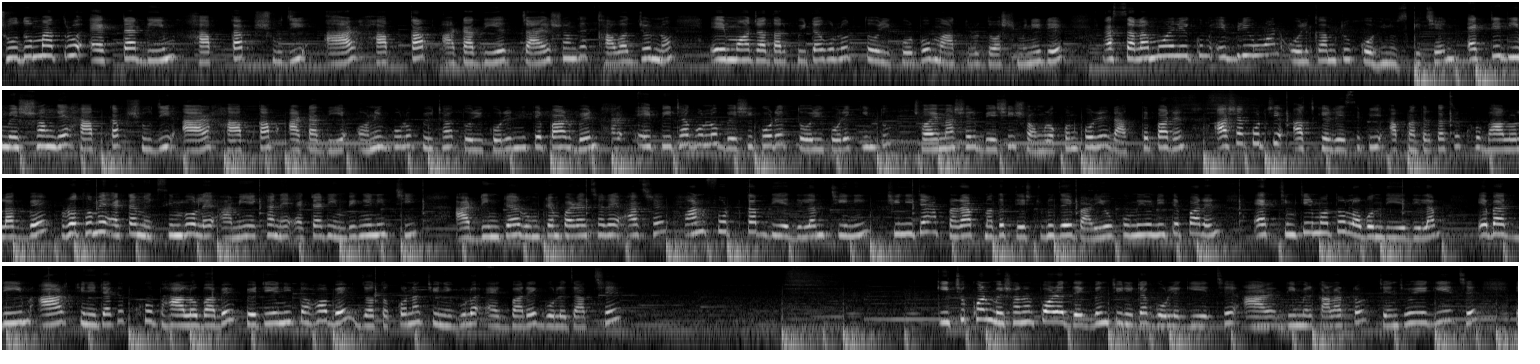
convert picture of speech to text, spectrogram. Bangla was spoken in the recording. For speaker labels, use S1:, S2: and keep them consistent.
S1: শুধুমাত্র একটা ডিম, হাফ কাপ সুজি আর হাফ কাপ আটা দিয়ে চায়ের সঙ্গে খাওয়ার জন্য এই মজাদার পিঠাগুলো তৈরি করব মাত্র 10 মিনিটে। আসসালামু আলাইকুম everyone, welcome to Kohinur's kitchen. একটি ডিমের সঙ্গে হাফ কাপ সুজি আর হাফ কাপ আটা দিয়ে অনেকগুলো পিঠা তৈরি করে নিতে পারবেন। আর এই পিঠাগুলো বেশি করে তৈরি করে কিন্তু ছয় মাসের বেশি সংরক্ষণ করে রাখতে পারেন। আশা করছি আজকের রেসিপি আপনাদের কাছে খুব ভালো লাগবে। প্রথমে একটা মিক্সিং বলে আমি এখানে একটা ডিম ভেঙে নিচ্ছি। আর ডিমটা রুম টেম্পারেচারে আছে। ওয়ান ফোর্থ কাপ দিয়ে দিলাম চিনি। চিনিটা আপনারা আপনাদের টেস্ট অনুযায়ী বাড়িয়েও কমিয়েও নিতে পারেন। এক চিমটির মতো লবণ দিয়ে দিলাম। এবার ডিম আর চিনিটাকে খুব ভালোভাবে পেটিয়ে নিতে হবে, যতক্ষণ না চিনিগুলো একবারে গলে যাচ্ছে। কিছুক্ষণ মেশানোর পরে দেখবেন চিনিটা গলে গিয়েছে আর ডিমের কালারটাও চেঞ্জ হয়ে গিয়েছে।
